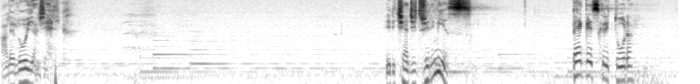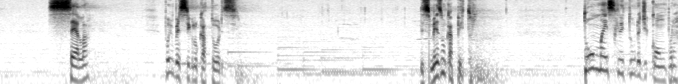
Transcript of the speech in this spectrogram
Aleluia, Angélica. Ele tinha dito Jeremias: pega a escritura, sela, põe o versículo 14 desse mesmo capítulo. Toma a escritura de compra,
